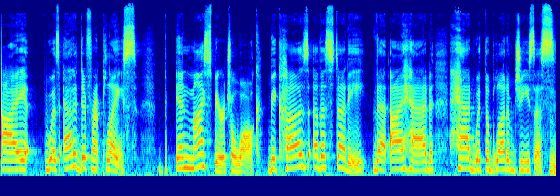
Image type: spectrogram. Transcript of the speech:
I was at a different place in my spiritual walk because of a study that I had had with the blood of Jesus. Hmm.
